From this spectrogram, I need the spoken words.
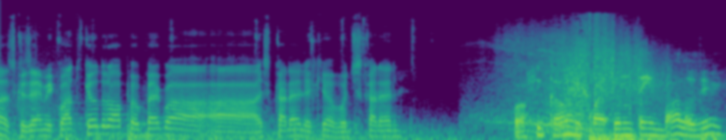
Ah, se quiser M4 que eu dropo, eu pego a, a Scarelli aqui, ó. Vou de Scarelli. Pode ficar, um M4 eu não tem bala verde,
